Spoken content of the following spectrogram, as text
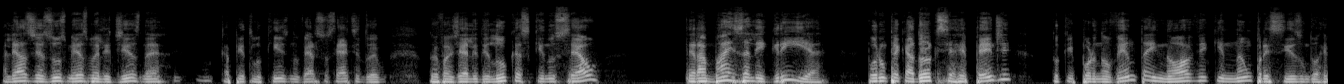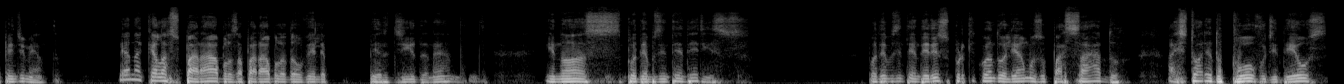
Aliás, Jesus mesmo ele diz, né, no capítulo 15, no verso 7 do, do Evangelho de Lucas, que no céu terá mais alegria por um pecador que se arrepende do que por 99 que não precisam do arrependimento. É naquelas parábolas, a parábola da ovelha perdida, né? E nós podemos entender isso. Podemos entender isso porque quando olhamos o passado, a história do povo de Deus,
